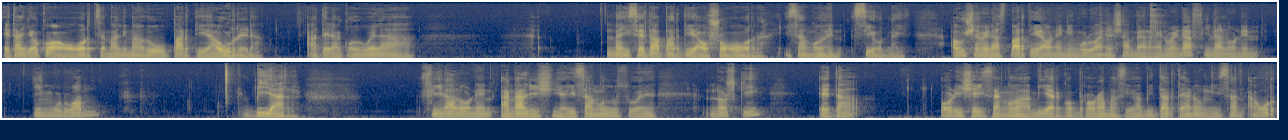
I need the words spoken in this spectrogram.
eta jokoago gortzen bali du partida aurrera. Aterako duela naiz eta partida oso gorra izango den ziur naiz. Hau beraz partida honen inguruan esan behar genuena, final honen inguruan bihar final honen analisia izango duzue noski eta hori xe izango da biharko programazioa bitartean ongi izan, agur!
